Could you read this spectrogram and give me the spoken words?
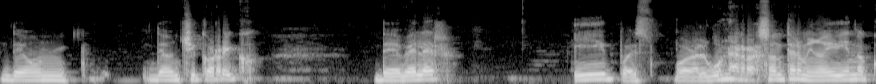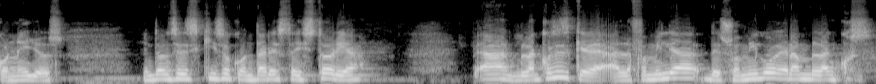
de un, de un chico rico, de Bel y pues por alguna razón terminó viviendo con ellos. Entonces quiso contar esta historia. Ah, la cosa es que a la familia de su amigo eran blancos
